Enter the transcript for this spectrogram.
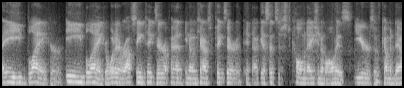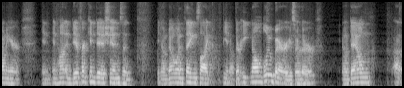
A blank or E blank or whatever. I've seen pigs there. I've had you know encounters with pigs there, and I guess that's just a culmination of all his years of coming down here and, and hunting different conditions and you know knowing things like you know they're eating on blueberries or they're you know down uh,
